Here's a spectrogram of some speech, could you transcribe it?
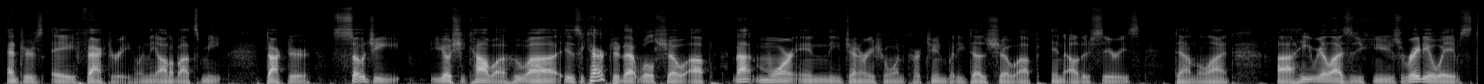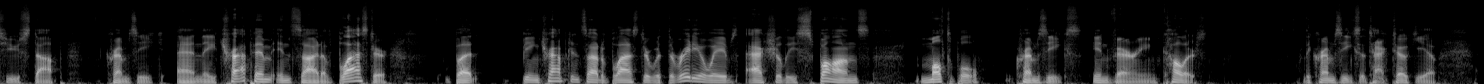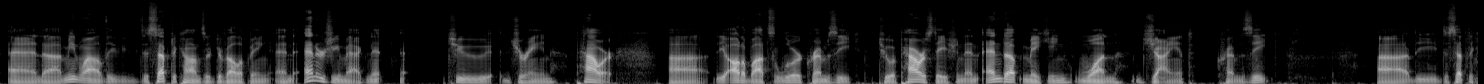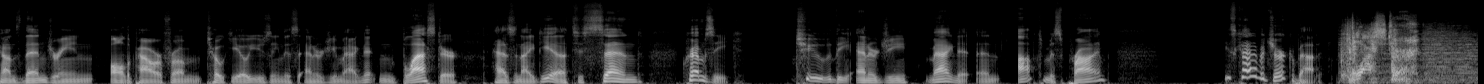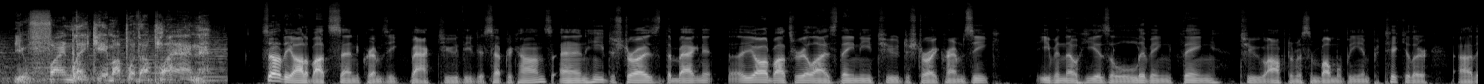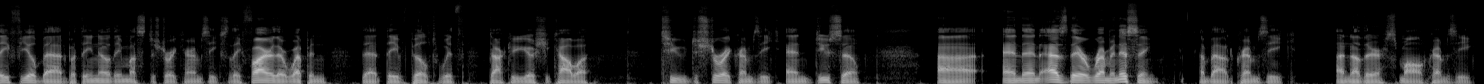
enters a factory when the Autobots meet Dr. Soji Yoshikawa, who uh, is a character that will show up not more in the Generation 1 cartoon, but he does show up in other series down the line. Uh, he realizes you can use radio waves to stop Kremzeek, and they trap him inside of Blaster. But being trapped inside of Blaster with the radio waves actually spawns multiple Kremzeeks in varying colors. The Kremzeeks attack Tokyo, and uh, meanwhile, the Decepticons are developing an energy magnet to drain power. Uh, the Autobots lure Kremzeek to a power station and end up making one giant Kremzeek. Uh, the Decepticons then drain all the power from Tokyo using this energy magnet, and Blaster has an idea to send Kremzeek to the energy magnet. And Optimus Prime, he's kind of a jerk about it. Blaster, you finally came up with a plan. So the Autobots send Kremzeek back to the Decepticons, and he destroys the magnet. Uh, the Autobots realize they need to destroy Kremzeek, even though he is a living thing to Optimus and Bumblebee in particular. Uh, they feel bad, but they know they must destroy Kremzeek, so they fire their weapon that they've built with Dr. Yoshikawa to destroy Kremzeek and do so. Uh, and then, as they're reminiscing about Kremzeek, another small Kremzeek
